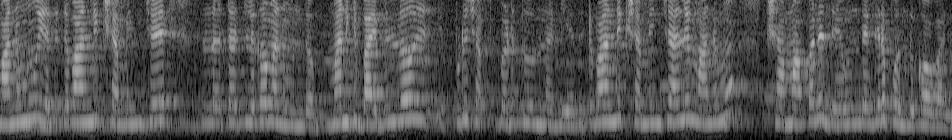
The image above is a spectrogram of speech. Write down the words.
మనము ఎదుటి క్షమించేటట్లుగా మనం ఉందాం. మనకి బైబిల్లో ఎప్పుడు చెప్పబడుతుందండి ఎదుటి క్షమించాలి మనము క్షమాపణ దేవుని దగ్గర పొందుకోవాలి.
